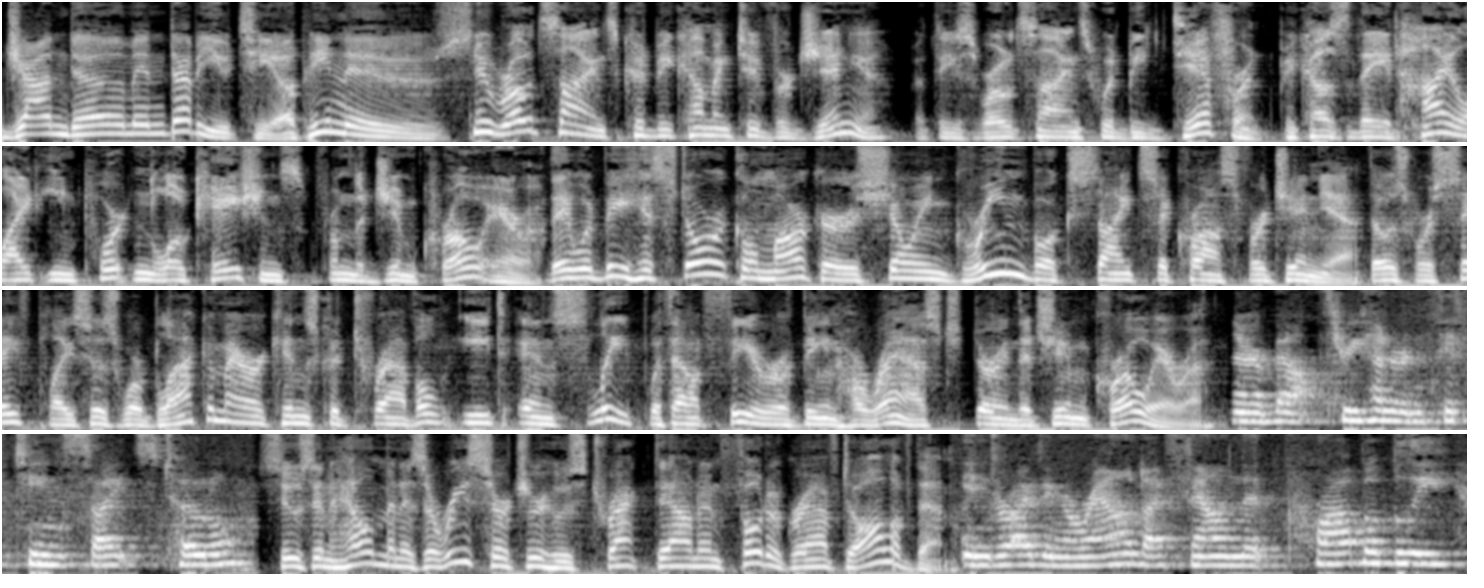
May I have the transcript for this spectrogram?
John Domen WTOP News. New road signs could be coming to Virginia, but these road signs would be different because they'd highlight important locations from the Jim Crow era. They would be historical markers showing Green Book sites across Virginia. Those were safe places where black Americans could travel, eat, and sleep without fear of being harassed during the Jim Crow era. There are about 315 sites total. Susan Hellman is a researcher who's tracked down and photographed all of them. In driving around, I found that probably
